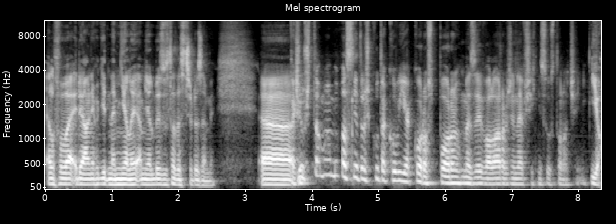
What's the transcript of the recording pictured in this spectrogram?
elfové ideálně hodit neměli a měli by zůstat ve středozemi. Uh, Takže už tam máme vlastně trošku takový jako rozpor mezi Valar, že ne všichni jsou z toho nadšení. Jo.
